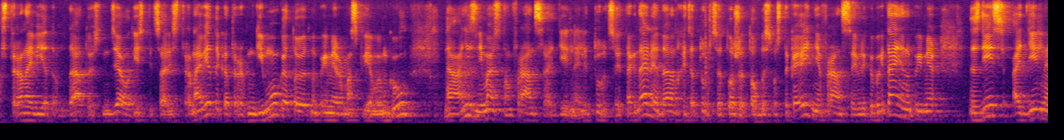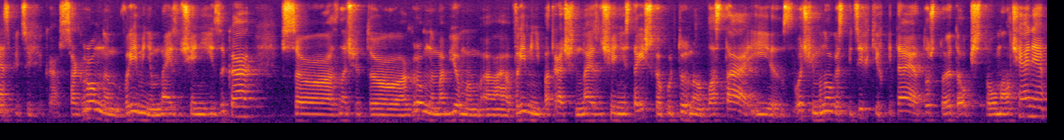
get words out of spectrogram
страноведом. Да? То есть нельзя, вот есть специалисты-страноведы, которые в МГИМО готовят, например, в Москве, в МГУ, а они занимаются там Францией отдельно или Турцией и так далее, да? хотя Турция тоже это область востоковедения, Франция и Великобритания, например. Здесь отдельная специфика с огромным временем на изучение языка, с значит, огромным объемом а, времени потрачено на изучение исторического культурного пласта и очень много специфики в Китае, то, что это общество умолчания.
